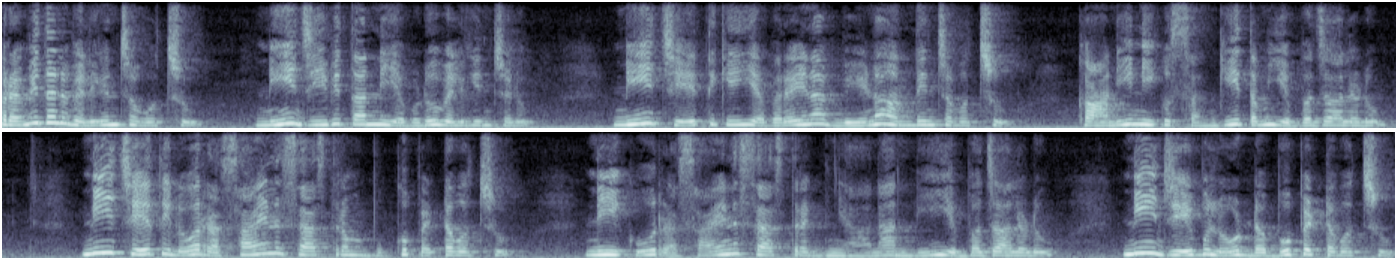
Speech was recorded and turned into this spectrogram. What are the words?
ప్రమిదను వెలిగించవచ్చు నీ జీవితాన్ని ఎవడూ వెలిగించడు. నీ చేతికి ఎవరైనా వీణ అందించవచ్చు కానీ నీకు సంగీతం ఇవ్వజాలడు. నీ చేతిలో రసాయన శాస్త్రం బుక్కు పెట్టవచ్చు. నీకు రసాయన శాస్త్ర జ్ఞానాన్ని ఇవ్వజాలడు. నీ జేబులో డబ్బు పెట్టవచ్చు.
